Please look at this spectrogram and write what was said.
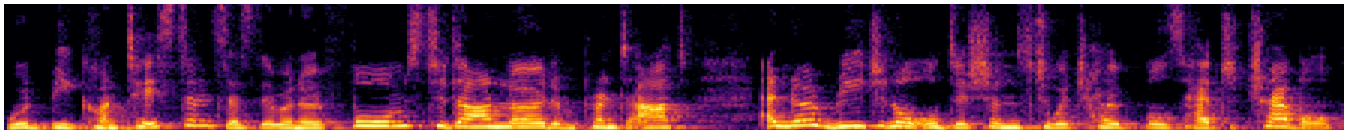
would be contestants, as there were no forms to download and print out, and no regional auditions to which hopefuls had to travel.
